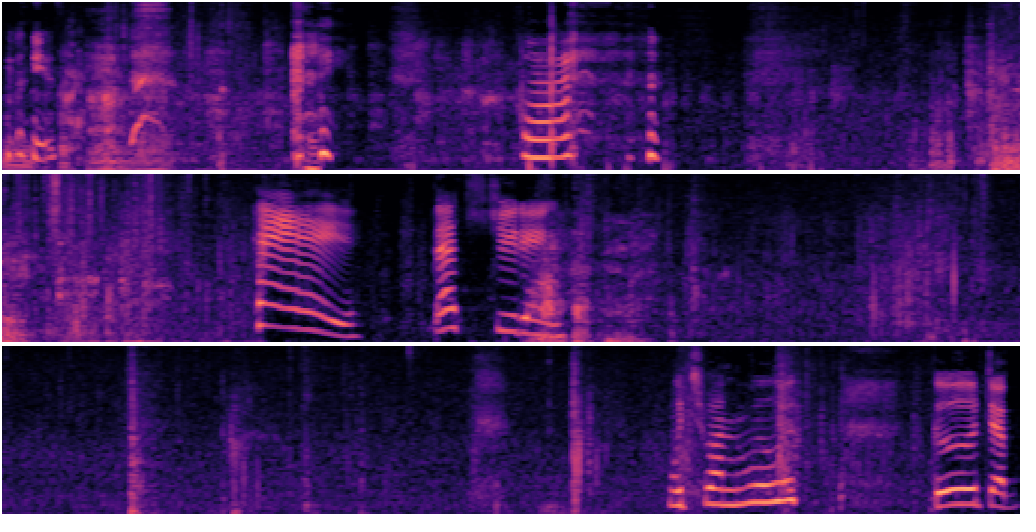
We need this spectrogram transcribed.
this. hey, that's cheating. Which one will it? Good job.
